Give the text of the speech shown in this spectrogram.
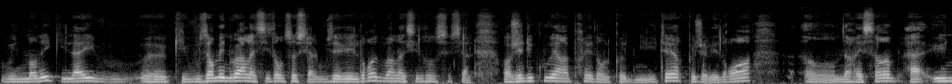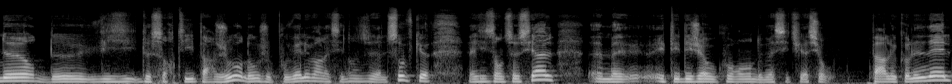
vous demandez qu'il aille qu'il vous emmène voir l'assistante sociale. Vous avez le droit de voir l'assistante sociale. Alors j'ai découvert après dans le code militaire que j'avais droit en arrêt simple à une heure de visite de sortie par jour donc je pouvais aller voir l'assistante sociale sauf que l'assistante sociale euh, était déjà au courant de ma situation par le colonel,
